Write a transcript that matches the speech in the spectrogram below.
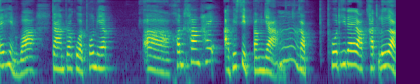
ได้เห็นว่าการประกวดพวกเนี้ยอ่าค่อนข้างให้อภิสิทธิ์บางอย่างอืมกับผู้ที่ได้รับคัดเลือก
